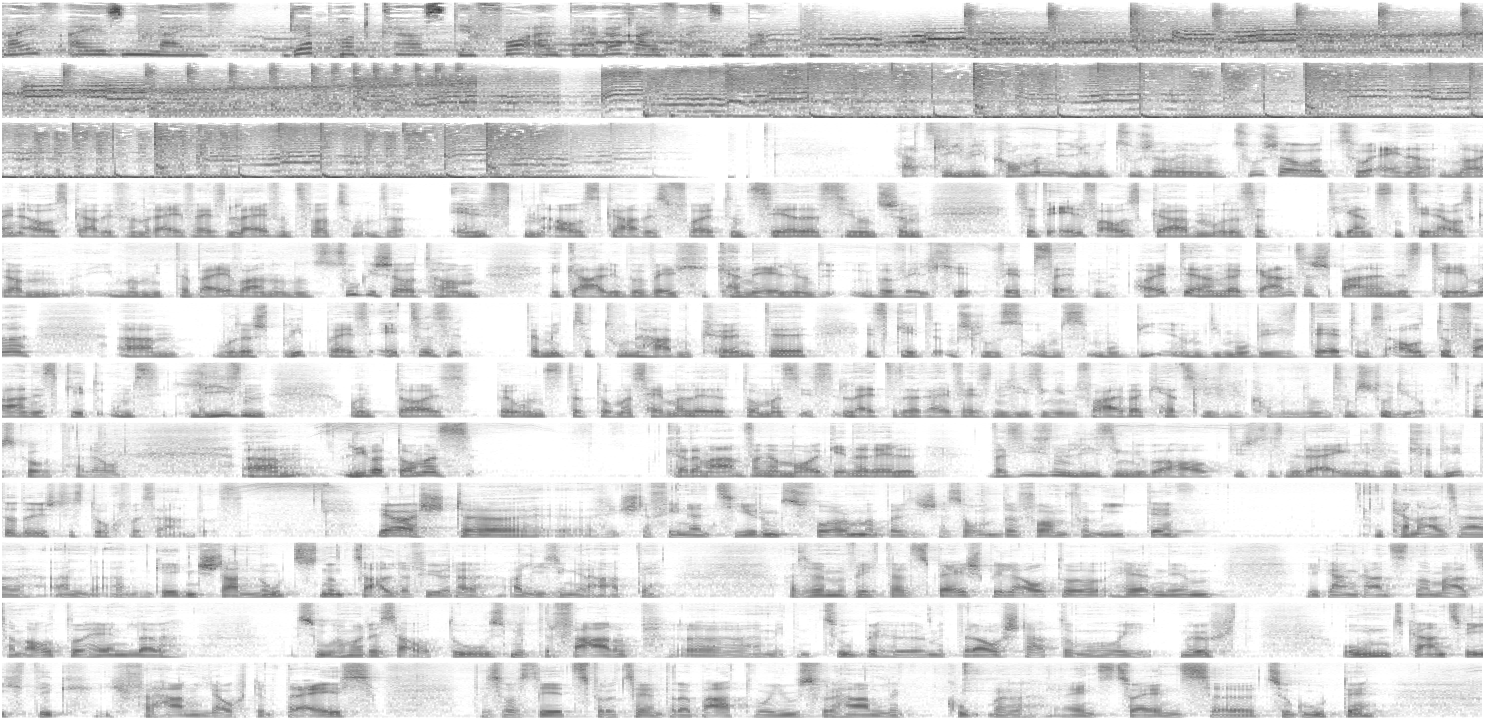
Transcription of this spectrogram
Raiffeisen Live, der Podcast der Vorarlberger Raiffeisenbanken. Herzlich willkommen, liebe Zuschauerinnen und Zuschauer, zu einer neuen Ausgabe von Raiffeisen Live und zwar zu unserer elften Ausgabe. Es freut uns sehr, dass Sie uns schon seit elf Ausgaben oder seit die ganzen zehn Ausgaben immer mit dabei waren und uns zugeschaut haben, egal über welche Kanäle und über welche Webseiten. Heute haben wir ein ganz spannendes Thema, ähm, wo der Spritpreis etwas damit zu tun haben könnte. Es geht am Schluss ums Mobil, um die Mobilität, ums Autofahren, es geht ums Leasen. Und da ist bei uns der Thomas Hämmerle. Der Thomas ist Leiter der Raiffeisen Leasing in Vorarlberg. Herzlich willkommen in unserem Studio. Grüß Gott, hallo. Ähm, lieber Thomas, gerade am Anfang einmal generell, was ist ein Leasing überhaupt? Ist das nicht eigentlich ein Kredit oder ist das doch was anderes? Ja, es ist, eine, ist eine Finanzierungsform, aber es ist eine Sonderform von Miete. Ich kann also einen, einen Gegenstand nutzen und zahle dafür eine Leasingrate. Also wenn wir vielleicht als Beispiel Auto hernehmen, ich gehe ganz normal zum Autohändler, suche mir das Auto aus mit der Farbe, äh, mit dem Zubehör, mit der Ausstattung, wo ich möchte. Und ganz wichtig, ich verhandle auch den Preis. Das heißt, jetzt Prozent Rabatt, wo ich ausverhandle, kommt mir eins zu eins äh, zugute.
